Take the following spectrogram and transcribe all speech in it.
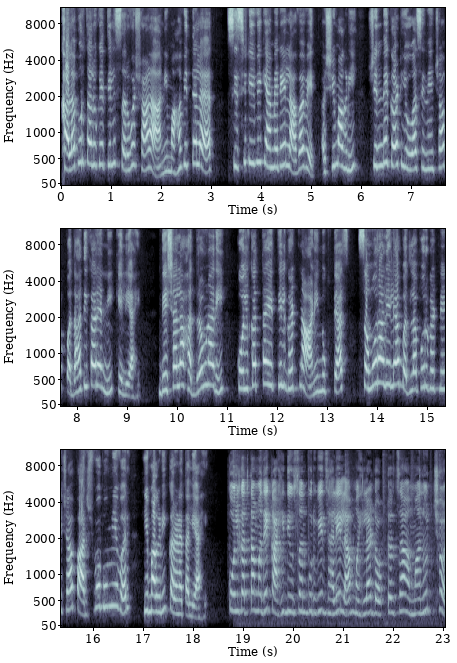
खालापूर तालुक्यातील सर्व शाळा आणि महाविद्यालयात सीसीटीव्ही कॅमेरे लावावेत अशी मागणी शिंदे गट युवा सेनेच्या पदाधिकाऱ्यांनी केली आहे. देशाला हादरवणारी कोलकाता येथील घटना आणि नुकत्याच समोर आलेल्या बदलापूर घटनेच्या पार्श्वभूमीवर ही मागणी करण्यात आली आहे. कोलकातामध्ये काही दिवसांपूर्वी झालेला महिला डॉक्टरचा अमानुष छळ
